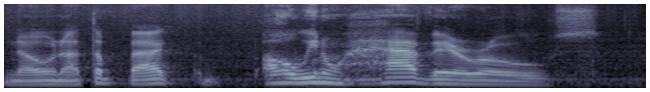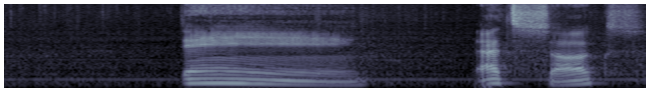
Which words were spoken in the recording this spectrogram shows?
No, not the back. Oh, we don't have arrows. Dang. That sucks.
